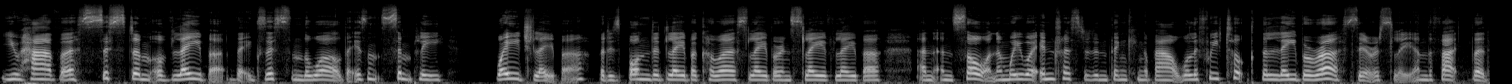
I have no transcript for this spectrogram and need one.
you have a system of labor that exists in the world that isn't simply wage labour, but is bonded labour, coerced labour, enslaved labour, and, and so on. And we were interested in thinking about well, if we took the labourer seriously and the fact that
